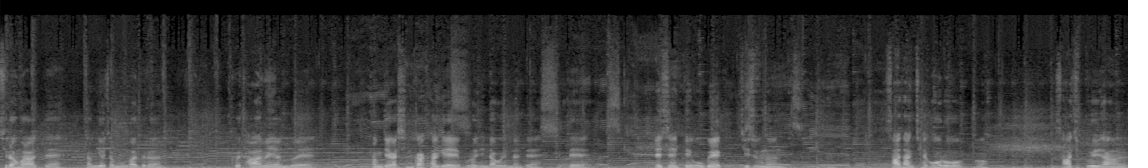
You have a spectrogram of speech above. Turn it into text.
실험을 할 때 경제 전문가들은 그 다음해 연도에 경제가 심각하게 무너진다고 했는데 그때 S&P 500 지수는 사상 최고로 어? 40% 이상을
